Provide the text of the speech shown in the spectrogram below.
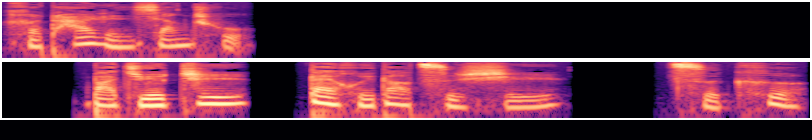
和他人相处，把觉知带回到此时此刻，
